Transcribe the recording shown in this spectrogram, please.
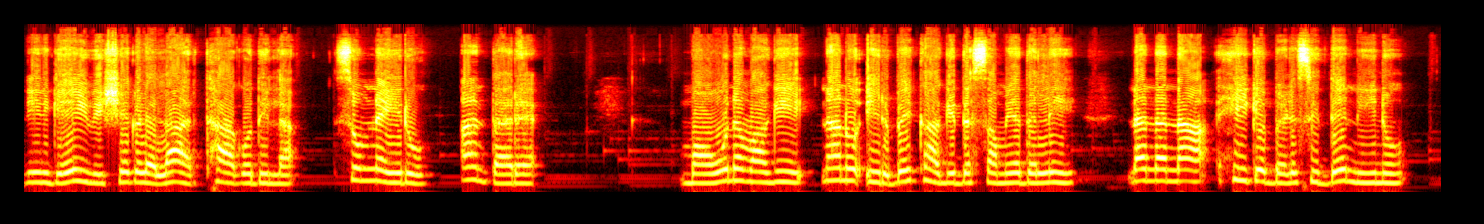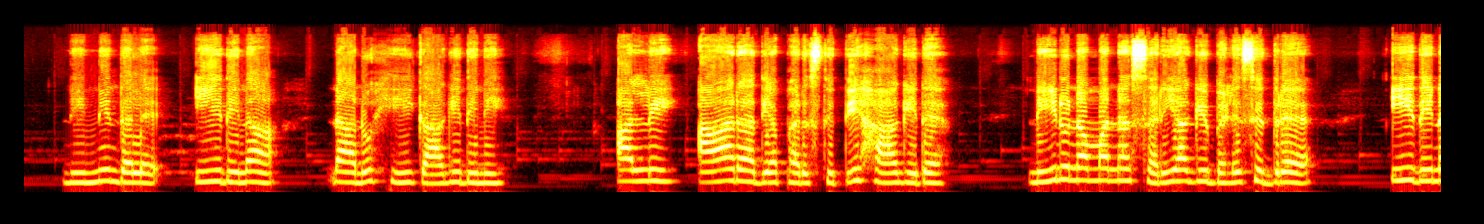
ನಿನಗೆ ಈ ವಿಷಯಗಳೆಲ್ಲ ಅರ್ಥ ಆಗೋದಿಲ್ಲ ಸುಮ್ಮನೆ ಇರು, ಅಂತಾರೆ. ಮೌನವಾಗಿ, ನಾನು ಇರಬೇಕಾಗಿದ್ದ ಸಮಯದಲ್ಲಿ ನನ್ನನ್ನ ಹೀಗೆ ಬೆಳೆಸಿದ್ದೆ ನೀನು. ನಿನ್ನಿಂದಲೇ ಈ ದಿನ ನಾನು ಹೀಗಾಗಿದ್ದೀನಿ. ಅಲ್ಲಿ ಆರಾಧ್ಯ ಪರಿಸ್ಥಿತಿ ಹಾಗಿದೆ ನೀನು ನಮ್ಮನ್ನ ಸರಿಯಾಗಿ ಬೆಳೆಸಿದ್ರೆ ಈ ದಿನ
